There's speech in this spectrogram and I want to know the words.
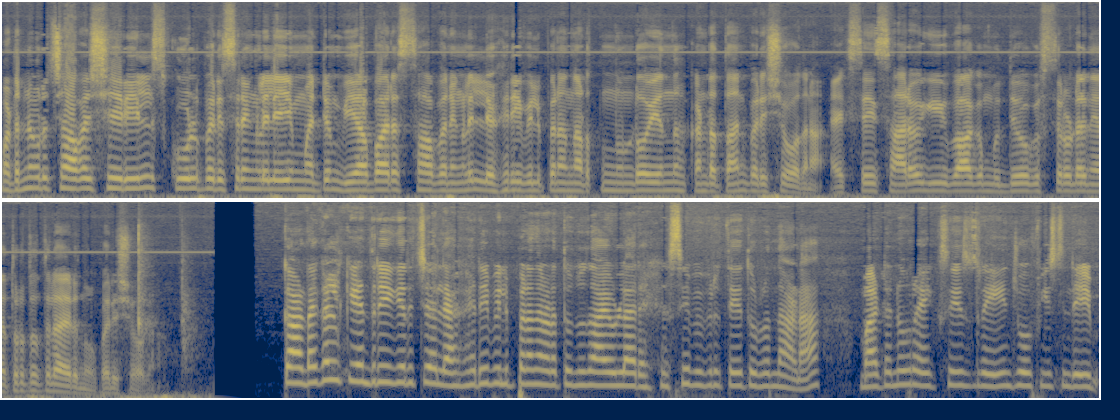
മട്ടന്നൂർ ചാവശ്ശേരിയിൽ സ്കൂൾ പരിസരങ്ങളിലെയും മറ്റും വ്യാപാര സ്ഥാപനങ്ങളിൽ ലഹരി വിൽപ്പന നടത്തുന്നുണ്ടോ എന്ന് കണ്ടെത്താൻ പരിശോധന. എക്സൈസ് ആരോഗ്യ വിഭാഗം ഉദ്യോഗസ്ഥരുടെ നേതൃത്വത്തിലായിരുന്നു പരിശോധന. കടകൾ കേന്ദ്രീകരിച്ച് ലഹരി വിൽപ്പന നടത്തുന്നതായുള്ള രഹസ്യ വിവരത്തെ തുടർന്നാണ് മട്ടന്നൂർ എക്സൈസ് റേഞ്ച് ഓഫീസിന്റെയും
